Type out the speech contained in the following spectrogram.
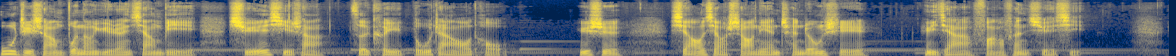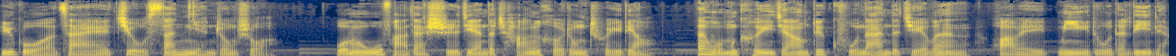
物质上不能与人相比，学习上则可以独占鳌头。于是，小小少年陈忠实。愈加发奋学习。雨果在九三年中说：“我们无法在时间的长河中垂钓，但我们可以将对苦难的诘问化为密度的力量。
